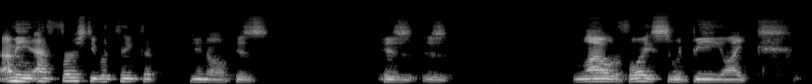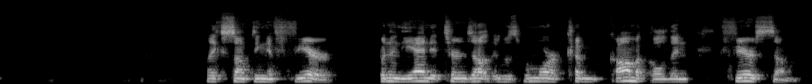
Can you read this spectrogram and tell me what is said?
I mean, at first you would think that, you know, his, his, his loud voice would be like, like something to fear. But in the end, it turns out it was more com- comical than fearsome.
